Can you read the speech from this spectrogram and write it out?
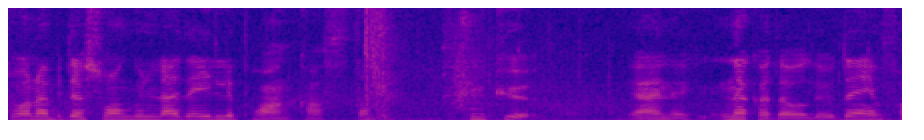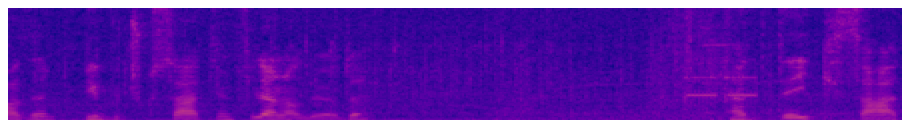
Sonra bir de son günlerde 50 puan kastım. Çünkü yani ne kadar alıyordu? En fazla bir buçuk saatin falan alıyordu. Hadi de 2 saat.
